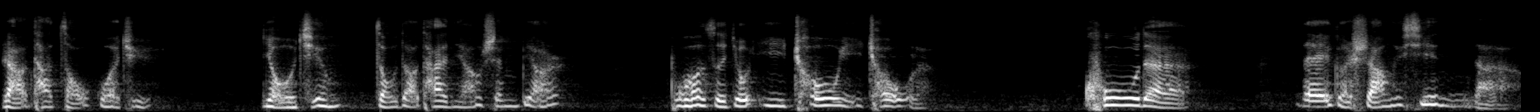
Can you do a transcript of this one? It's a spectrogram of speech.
让他走过去，有庆走到他娘身边脖子就一抽一抽了，哭的那个伤心呐。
